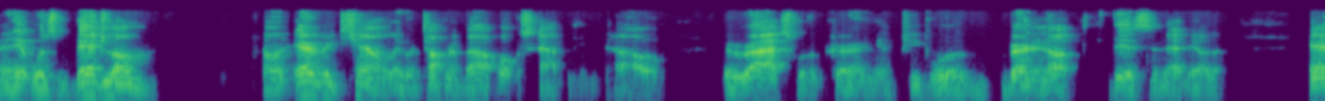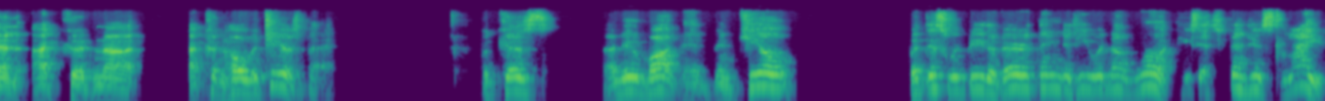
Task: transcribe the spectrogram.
and it was bedlam on every channel. They were talking about what was happening, how the riots were occurring and people were burning up this and that and the other. And I could not, I couldn't hold the tears back because I knew Martin had been killed, but this would be the very thing that he would not want. He had spent his life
